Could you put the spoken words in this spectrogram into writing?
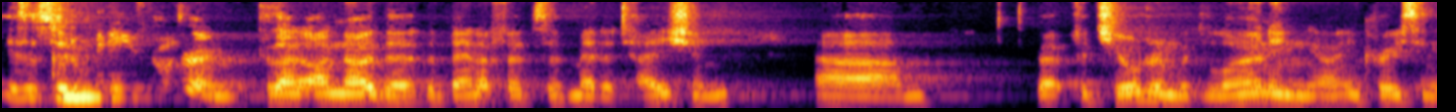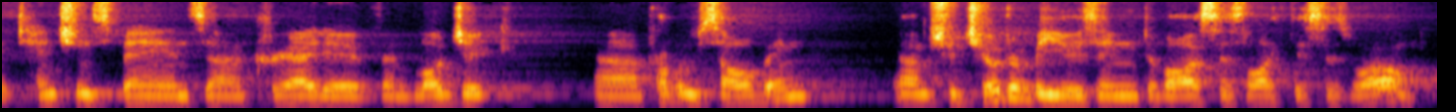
is it suitable for children? Because I, I, know the, the benefits of meditation, um, but for children with learning, uh, increasing attention spans, uh, creative and logic, uh, problem solving, um, should children be using devices like this as well?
